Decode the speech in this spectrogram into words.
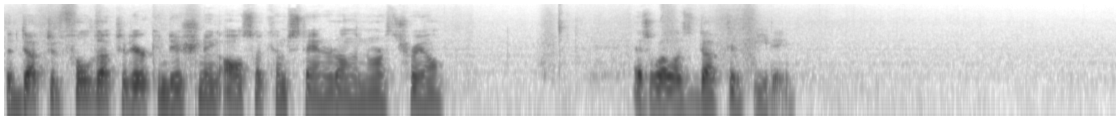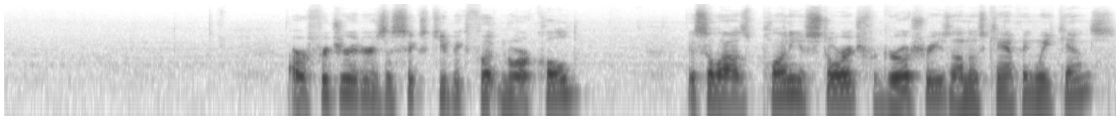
The ducted, full ducted air conditioning also comes standard on the North Trail, as well as ducted heating. Our refrigerator is a 6 cubic foot Norcold. This allows plenty of storage for groceries on those camping weekends.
